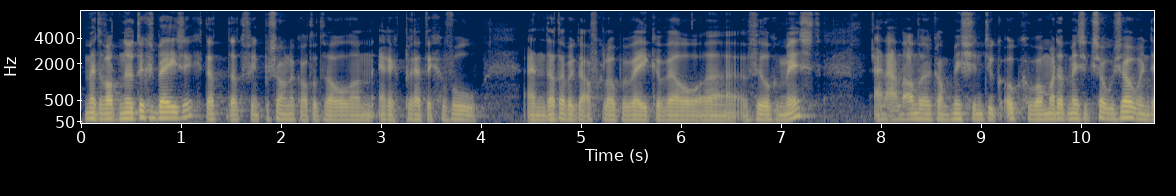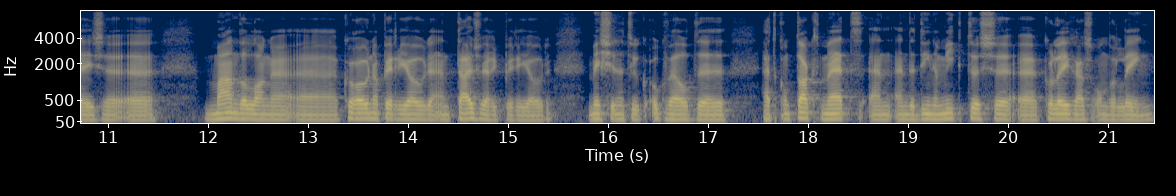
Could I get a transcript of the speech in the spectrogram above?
met wat nuttigs bezig. Dat, dat vind ik persoonlijk altijd wel een erg prettig gevoel. En dat heb ik de afgelopen weken wel uh, veel gemist. En aan de andere kant mis je natuurlijk ook gewoon, maar dat mis ik sowieso in deze uh, maandenlange uh, coronaperiode en thuiswerkperiode. Mis je natuurlijk ook wel de, het contact met en, en de dynamiek tussen collega's onderling.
